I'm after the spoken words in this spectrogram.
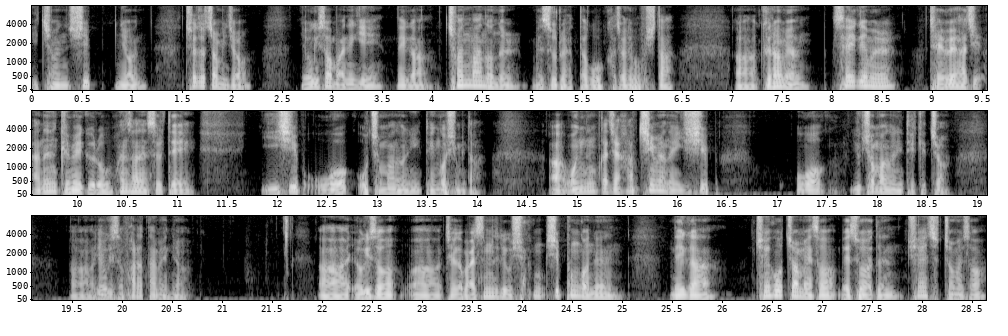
2010년 최저점이죠. 여기서 만약에 내가 천만 원을 매수를 했다고 가정해 봅시다. 아, 그러면 세금을 제외하지 않은 금액으로 환산했을 때 25억 5천만 원이 된 것입니다. 아, 원금까지 합치면 25억 6천만 원이 됐겠죠. 어, 여기서 팔았다면요. 아, 여기서 어, 제가 말씀드리고 싶은, 싶은 거는 내가 최고점에서 매수하든 최저점에서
